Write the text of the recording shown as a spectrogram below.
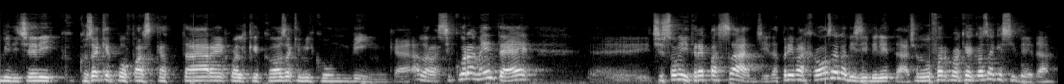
mi dicevi cos'è che può far scattare qualche cosa che mi convinca. Allora, sicuramente è, eh, ci sono i tre passaggi. La prima cosa è la visibilità, cioè devo fare qualche cosa che si veda.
